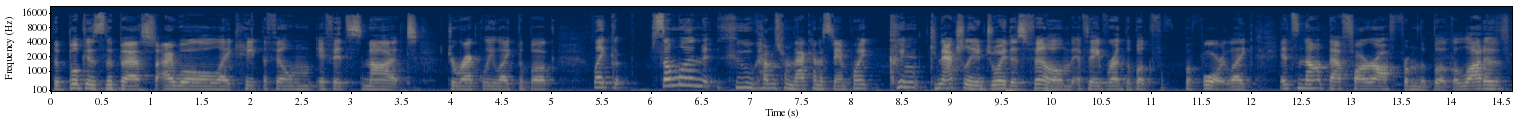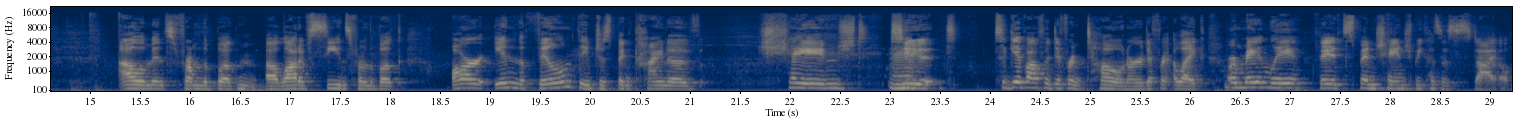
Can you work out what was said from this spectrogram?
the book is the best. I will like hate the film if it's not directly like the book. Like someone who comes from that kind of standpoint can can actually enjoy this film if they've read the book f- before. Like it's not that far off from the book. A lot of elements from the book, a lot of scenes from the book are in the film. They've just been kind of changed to mm-hmm. To give off a different tone or a different like or mainly it's been changed because of style.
